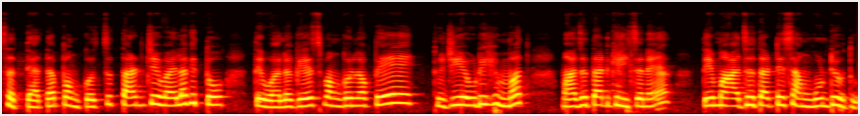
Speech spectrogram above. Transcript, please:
सत्या आता पंकजचं ताट जेवायला घेतो. तेव्हा लगेच पंकज लागते "ए, तुझी एवढी हिंमत? माझं ताट घ्यायचं नाही ते माझं ताट ते सांगून ठेवतो.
